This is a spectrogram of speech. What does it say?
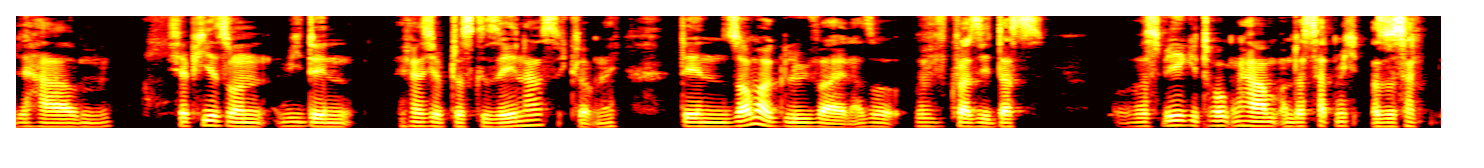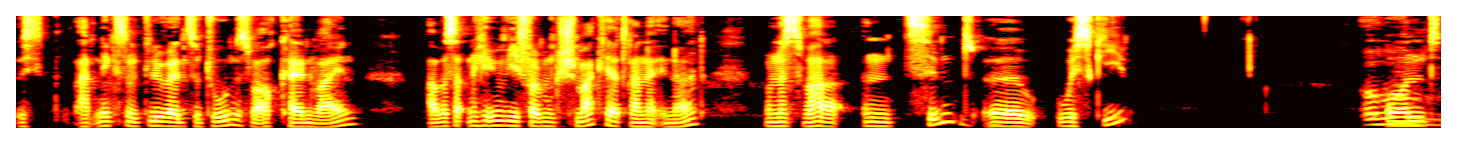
wir haben, ich habe hier so ein, wie den, ich weiß nicht, ob du das gesehen hast, ich glaube nicht, den Sommerglühwein, also quasi das, was wir getrunken haben und das hat mich, also es hat, ich, hat nichts mit Glühwein zu tun, es war auch kein Wein, aber es hat mich irgendwie vom Geschmack her dran erinnert und es war ein Zimt äh, Whisky Oh. Und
